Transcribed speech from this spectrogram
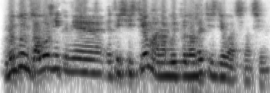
мы будем заложниками этой системы, она будет продолжать издеваться над всеми.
